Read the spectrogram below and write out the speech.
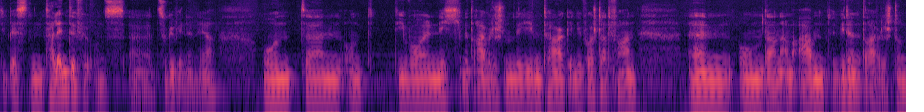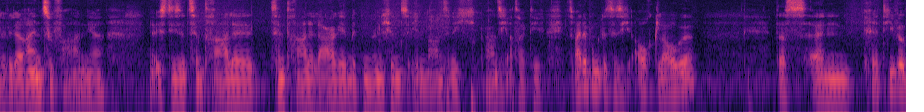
die besten Talente für uns äh, zu gewinnen. Ja? Und, ähm, und die wollen nicht eine Dreiviertelstunde jeden Tag in die Vorstadt fahren, ähm, um dann am Abend wieder eine Dreiviertelstunde wieder reinzufahren. Ja? Ist diese zentrale, zentrale Lage mitten Münchens eben wahnsinnig, wahnsinnig attraktiv. Der zweite Punkt ist, dass ich auch glaube, dass ein kreativer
